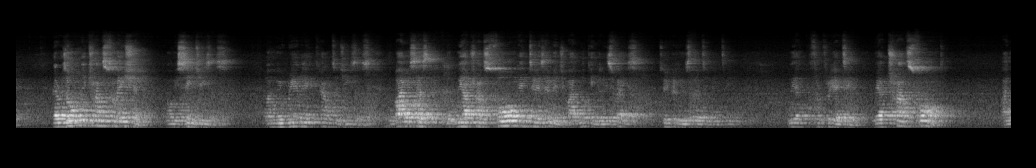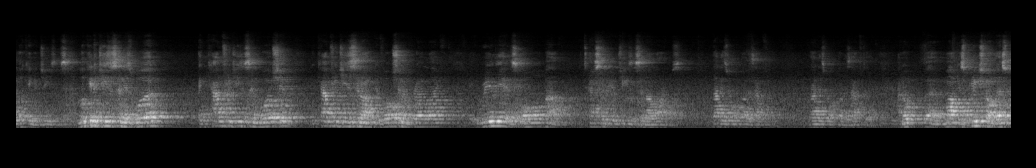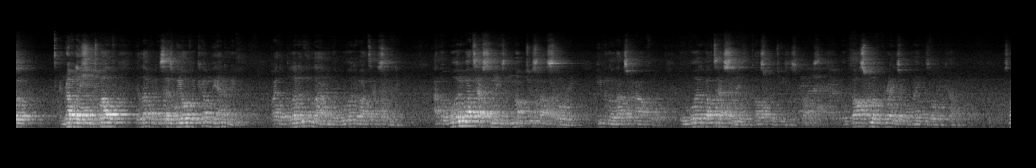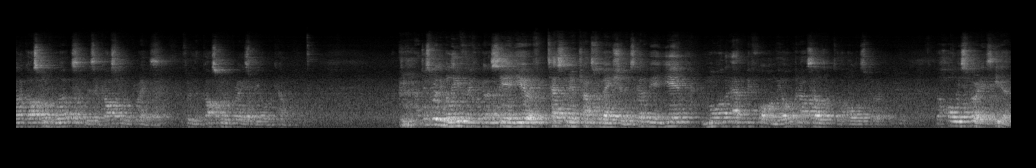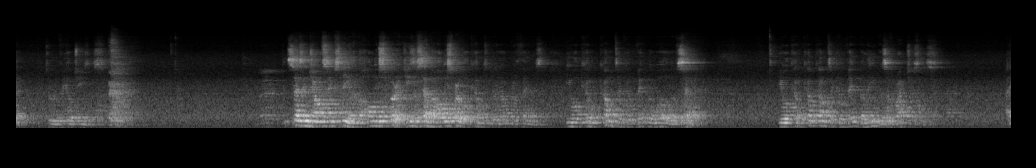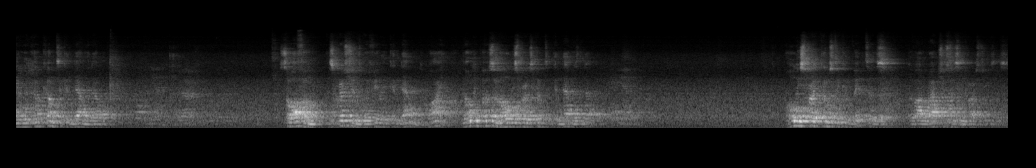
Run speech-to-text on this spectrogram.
there is only transformation when we see Jesus, when we really encounter Jesus. The Bible says that we are transformed into his image by looking at his face. 2 Corinthians 13, 18. We are, from 318, we are transformed by looking at Jesus. Looking at Jesus in his word, encountering Jesus in worship, encountering Jesus in our devotion and prayer life. It really is all about the testimony of Jesus in our lives. That is what God is after. That is what God is after. I know uh, Mark has preached on this, but in Revelation 12, 11, it says, We overcome the enemy by the blood of the Lamb and the word of our testimony. And the word of our testimony is not just our story, even though that's powerful. The word of our testimony is the gospel of Jesus Christ. The gospel of grace will make us overcome. It's not a gospel of works, but it's a gospel of grace. Through the gospel of grace we overcome. I just really believe that if we're going to see a year of testimony of transformation, it's going to be a year more than ever before when we open ourselves up to the Holy Spirit. The Holy Spirit is here to reveal Jesus. It says in John 16 that the Holy Spirit, Jesus said the Holy Spirit will come to do a number of things. He will come, come to convict the world of sin. He will come, come, come to convict believers of righteousness. And he will come, come to condemn the devil. So often, as Christians, we're feeling condemned. The only person the Holy Spirit's come to condemn is the devil. The Holy Spirit comes to convict us of our righteousness in Christ Jesus.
